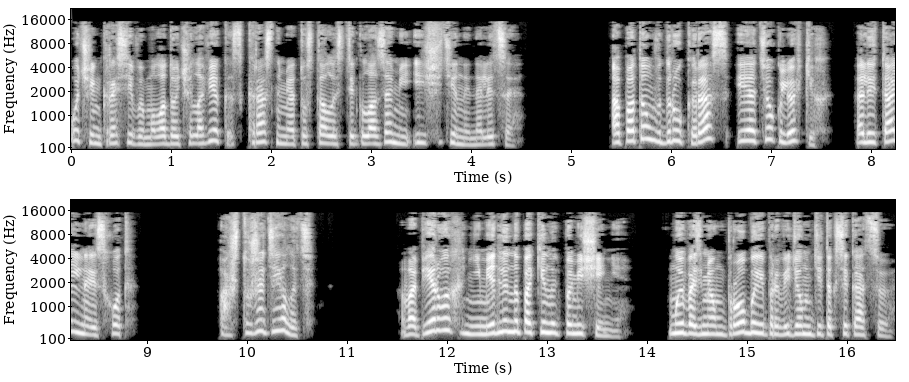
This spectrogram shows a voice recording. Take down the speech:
очень красивый молодой человек с красными от усталости глазами и щетиной на лице. А потом вдруг раз и отек легких, летальный исход. А что же делать? Во-первых, немедленно покинуть помещение. Мы возьмем пробы и проведем детоксикацию.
